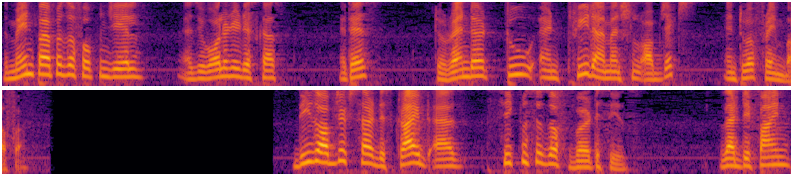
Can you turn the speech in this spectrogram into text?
The main purpose of OpenGL, as we've already discussed, it is to render 2- and 3-dimensional objects into a frame buffer. These objects are described as sequences of vertices that define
